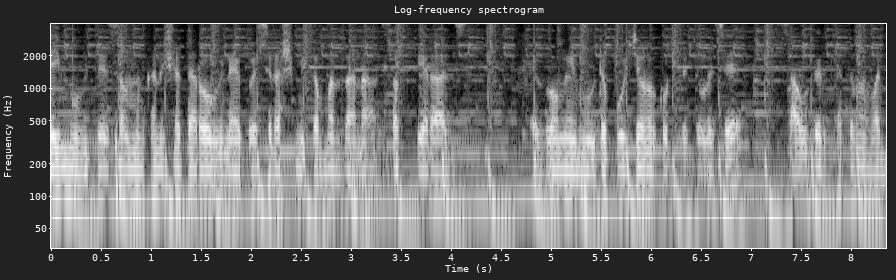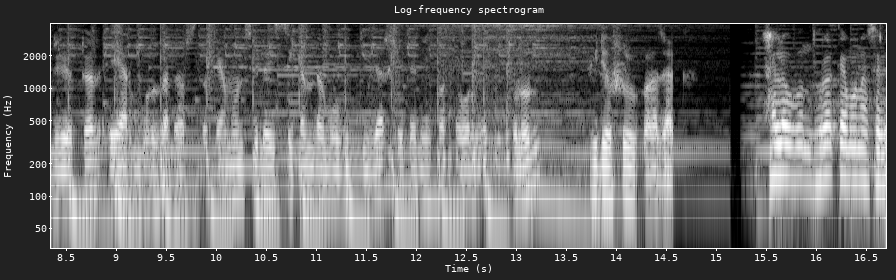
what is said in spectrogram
এই মুভিতে সালমান খানের সাথে আরও অভিনয় করেছে রশ্মিকা মান্দানা, সত্যরাজ। এবং এই মুভিটা পরিচালনা করতে চলেছে সাউথের খ্যাতনামা ডিরেক্টর এ আর মুরগাদাস তো কেমন ছিল এই সিকান্দার মুভি টিজার সেটা নিয়ে কথা বলব। চলুন ভিডিও শুরু করা যাক। হ্যালো বন্ধুরা কেমন আছেন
